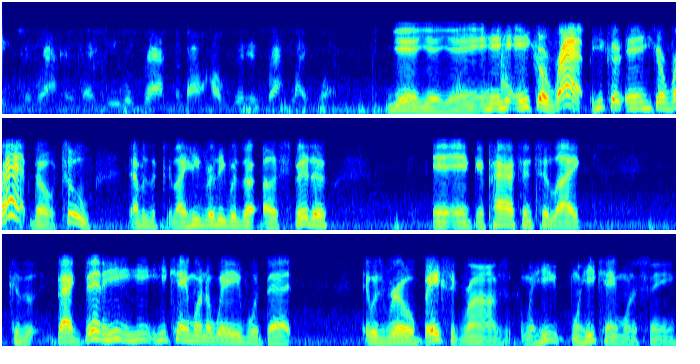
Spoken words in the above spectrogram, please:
Leach of rappers. Like he was rapping about how good his rap life was. Yeah, yeah, yeah. He, he, he could rap. He could, and he could rap though too. That was the, like he really was a, a spitter in, in comparison to like, because back then he, he he came on the wave with that. It was real basic rhymes when he when he came on the scene.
